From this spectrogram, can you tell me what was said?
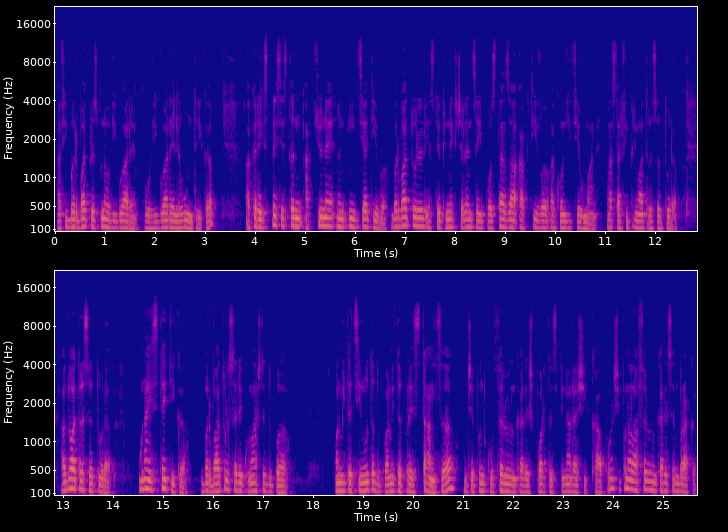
a fi bărbat presupune o vigoare, o vigoare lăuntrică, a cărei expresie este în acțiune, în inițiativă. Bărbatul este prin excelență ipostaza activă a condiției umane. Asta ar fi prima trăsătură. A doua trăsătură, una estetică. Bărbatul se recunoaște după o anumită ținută, după o anumită prestanță, începând cu felul în care își poartă spinarea și capul și până la felul în care se îmbracă.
